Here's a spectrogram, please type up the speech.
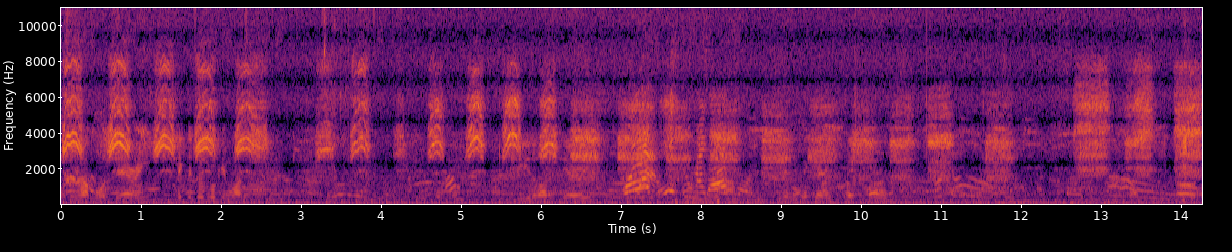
You more cherry? Pick the good looking one. You eat a lot of carrots. What? I ate my dad one. You didn't pick any to take home. Oh.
